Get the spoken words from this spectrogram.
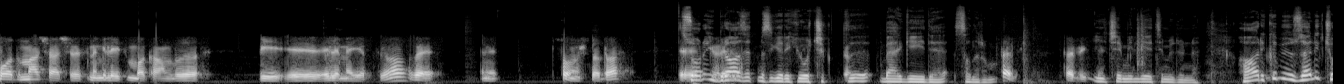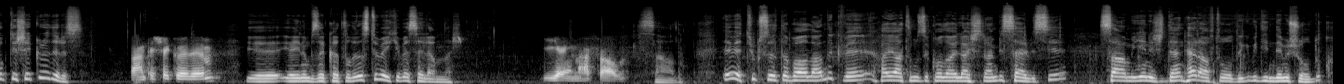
bu adımlar çerçevesinde Milli Eğitim Bakanlığı bir e, eleme yapıyor ve hani sonuçta da e, sonra görelim. ibraz etmesi gerekiyor o çıktı belgeyi de sanırım. Tabii. Tabii ki. İlçe Milli Eğitim Müdürlüğü'ne. Harika bir özellik. Çok teşekkür ederiz. Ben teşekkür ederim. Ee, yayınımıza katıldınız. Tüm ekibe selamlar. İyi yayınlar. Sağ olun. Sağ olun. Evet TürkSat'a bağlandık ve hayatımızı kolaylaştıran bir servisi Sami Yenici'den her hafta olduğu gibi dinlemiş olduk.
